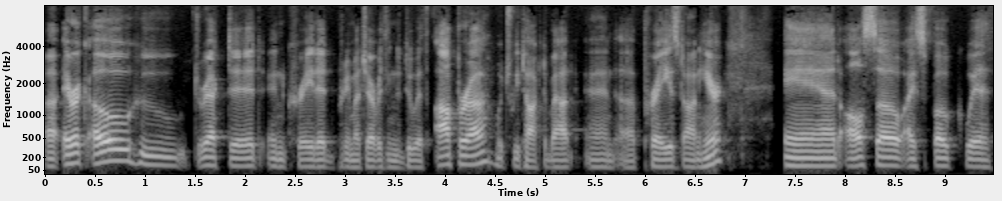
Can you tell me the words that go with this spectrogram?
uh, Eric O, who directed and created pretty much everything to do with opera, which we talked about and uh, praised on here. And also, I spoke with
